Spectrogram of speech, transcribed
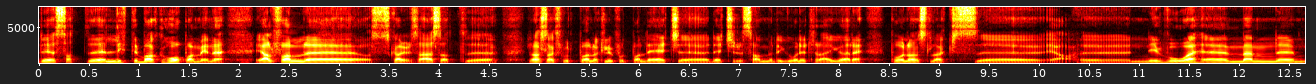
det satte litt tilbake håpene mine. Iallfall skal det jo sies at landslagsfotball og klubbfotball det er, ikke, det er ikke det samme. Det går litt treigere på landslagsnivået. Ja, men uh,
